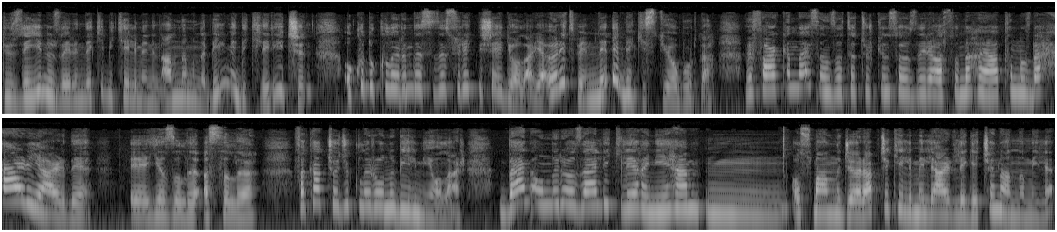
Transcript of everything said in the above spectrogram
düzeyin üzerindeki bir kelimenin anlamını bilmedikleri için okuduklarında size sürekli şey diyorlar. Ya öğretmenim ne demek istiyor burada? Ve farkındaysanız Atatürk'ün sözleri aslında hayatımızda her yerde e, yazılı, asılı. Fakat çocuklar onu bilmiyorlar. Ben onları özellikle hani hem hmm, Osmanlıca, Arapça kelimelerle geçen anlamıyla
